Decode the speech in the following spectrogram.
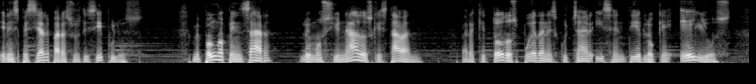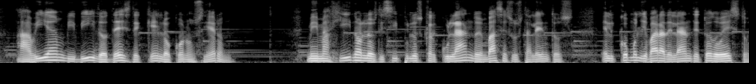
en especial para sus discípulos. Me pongo a pensar lo emocionados que estaban para que todos puedan escuchar y sentir lo que ellos habían vivido desde que lo conocieron. Me imagino a los discípulos calculando en base a sus talentos el cómo llevar adelante todo esto,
